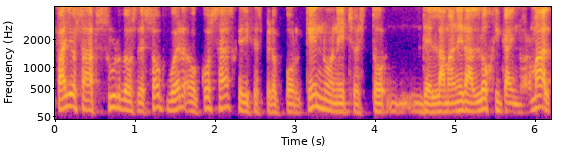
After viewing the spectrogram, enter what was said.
fallos absurdos de software o cosas que dices, pero ¿por qué no han hecho esto de la manera lógica y normal?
